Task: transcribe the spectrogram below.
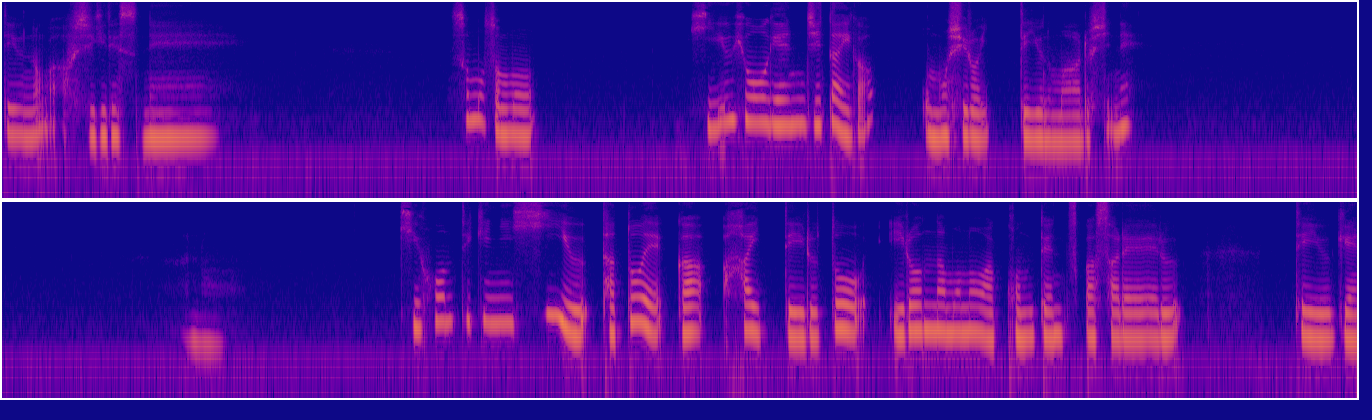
ていうのが不思議ですね。そもそも比喩表現自体が面白いっていうのもあるしね。あの基本的に比喩例えが入っているといろんなものはコンテンツ化されるっていう原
